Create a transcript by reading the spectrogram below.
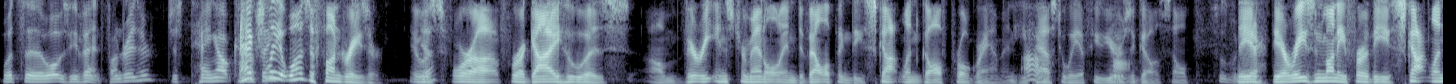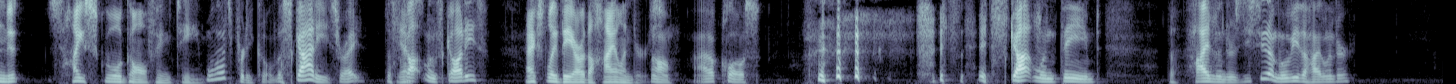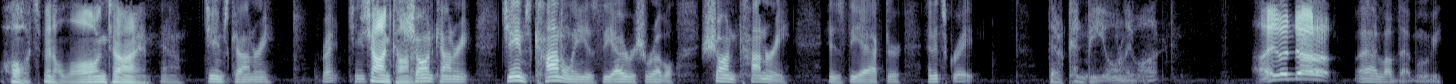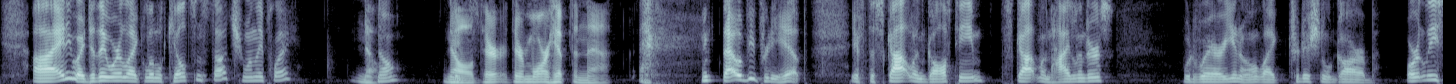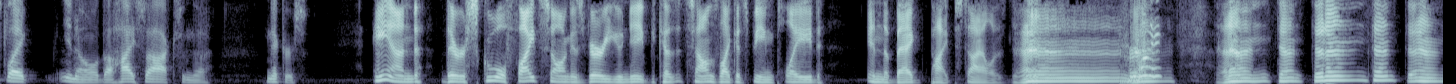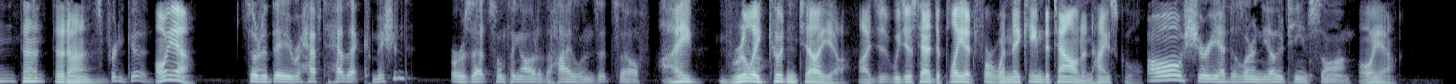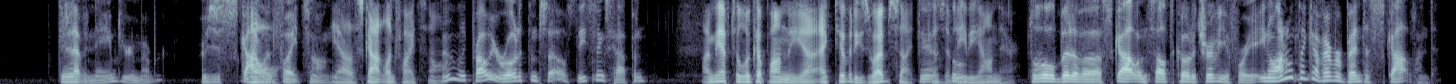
What's the what was the event? Fundraiser? Just hang out kind Actually, it was a fundraiser. It was for a for a guy who was um, very instrumental in developing the Scotland golf program, and he Ah. passed away a few years Oh. ago. So they they are raising money for the Scotland high school golfing team. well, that's pretty cool. The Scotties, right? The Yes. Scotland Scotties? Actually, they are the Highlanders. Oh, how close. it's it's Scotland themed. The Highlanders. You see that movie, The Highlander? Oh, it's been a long time. Yeah, James Connery, right? James, Sean Connery. Sean Connery. James Connolly is the Irish rebel. Sean Connery is the actor, and it's great. There can be only one Highlander. I love that movie. Uh, anyway, do they wear like little kilts and such when they play? No, No, no, It's- they're they're more hip than that. that would be pretty hip. If the Scotland golf team, Scotland Highlanders, would wear, you know, like traditional garb, or at least like, you know, the high socks and the knickers. And their school fight song is very unique because it sounds like it's being played in the bagpipe style is Really? It's pretty good. Oh yeah, So did they have to have that commissioned, or is that something out of the Highlands itself? I really Yeah. couldn't tell you. I just, we just had to play it for when they came to town in high school. Oh, sure. You had to learn the other team's song. Oh yeah, Did it have a name? Do you remember? Or was it just Scotland No. fight song? yeah, the Scotland fight song. Well, they probably wrote it themselves. These things happen. I may have to look up on the uh, activities website Yeah, because it little- may be on there. A little bit of a Scotland, South Dakota trivia for you. You know, I don't think I've ever been to Scotland.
